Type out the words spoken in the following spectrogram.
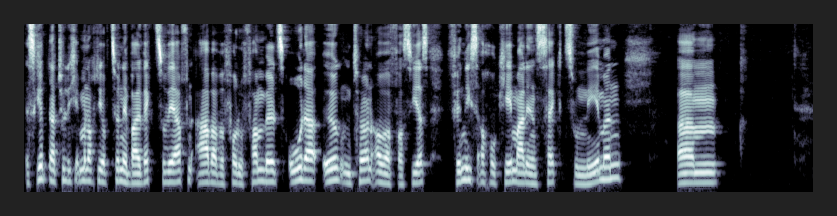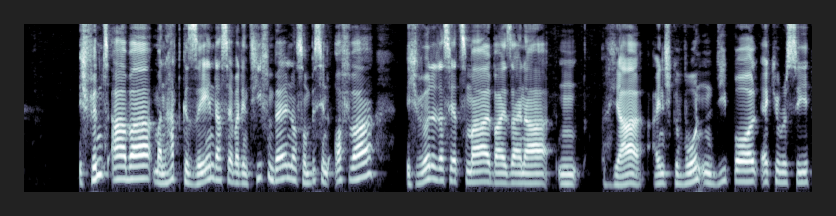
Es gibt natürlich immer noch die Option, den Ball wegzuwerfen, aber bevor du fumbles oder irgendeinen Turnover forcierst, finde ich es auch okay, mal den Sack zu nehmen. Ähm, ich finde aber, man hat gesehen, dass er bei den tiefen Bällen noch so ein bisschen off war. Ich würde das jetzt mal bei seiner ja, eigentlich gewohnten Deep Ball Accuracy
